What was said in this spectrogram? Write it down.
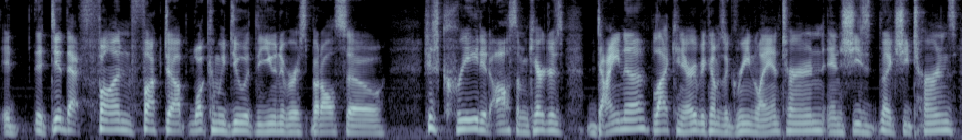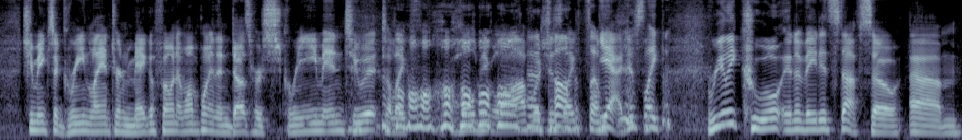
it it did that fun, fucked up, what can we do with the universe, but also just created awesome characters. Dinah, Black Canary, becomes a Green Lantern, and she's like she turns, she makes a Green Lantern megaphone at one point, and then does her scream into it to like f- hold people off, which is that's like awesome. yeah, just like really cool, innovative stuff. So um,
